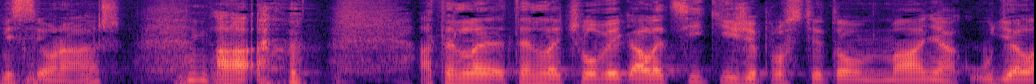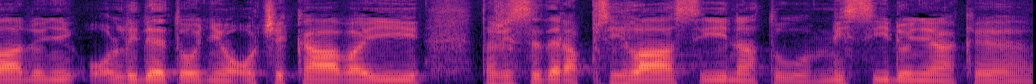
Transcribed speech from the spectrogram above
misionář. A, a tenhle, tenhle člověk ale cítí, že prostě to má nějak udělat, do něj, lidé to od něho očekávají, takže se teda přihlásí na tu misi do nějaké,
